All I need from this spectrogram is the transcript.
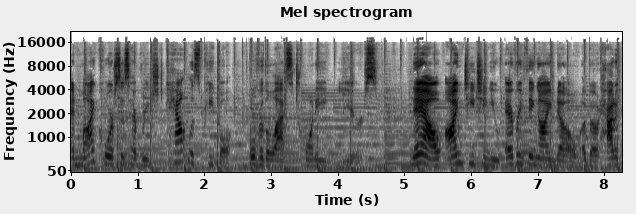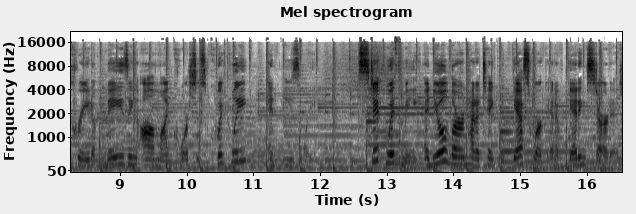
and my courses have reached countless people over the last 20 years. Now, I'm teaching you everything I know about how to create amazing online courses quickly and easily. Stick with me, and you'll learn how to take the guesswork out of getting started.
